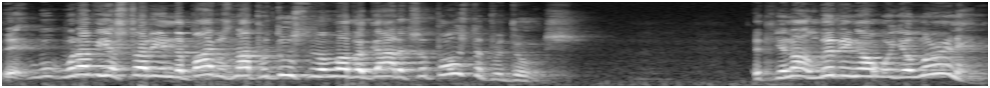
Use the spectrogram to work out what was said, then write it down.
whatever you're studying in the Bible is not producing the love of God it's supposed to produce. If you're not living out what you're learning.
